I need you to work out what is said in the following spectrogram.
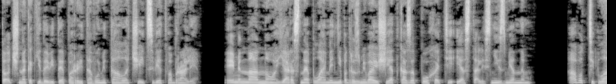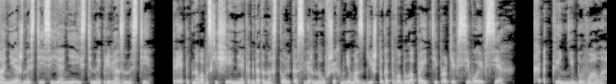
Точно как ядовитые пары того металла, чей цвет вобрали. Именно оно, яростное пламя, не подразумевающее отказа похоти, и остались неизменным. А вот тепла, нежности и сияния истинной привязанности трепетного восхищения, когда-то настолько свернувших мне мозги, что готова была пойти против всего и всех, как и не бывало.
